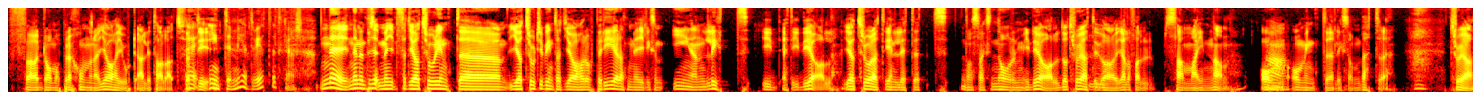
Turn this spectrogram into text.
för de operationerna jag har gjort, ärligt talat. Nej, det, Inte medvetet kanske. nej, nej men precis, men för jag tror inte, jag tror typ inte att jag har opererat mig liksom enligt ett ideal. Jag tror att enligt ett, någon slags normideal, då tror jag att det Mm. var i alla fall samma innan. Om, Ja. om inte liksom bättre. Tror jag.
